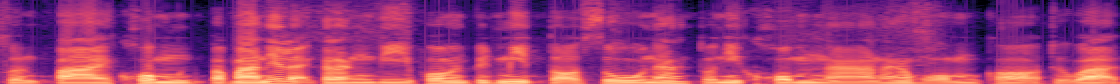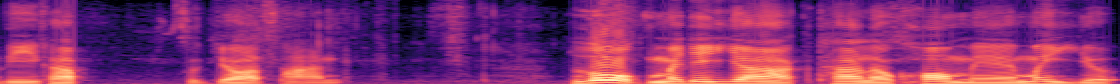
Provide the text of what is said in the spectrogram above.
ส่วนปลายคมประมาณนี้แหละกำลังดีเพราะมันเป็นมีดต่อสู้นะ ตัวนี้คมหนานะครับผมก็ถือว่าดีครับสุดยอดผ่าน โลกไม่ได้ยากถ้าเราข้อแม้ไม่เยอะ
